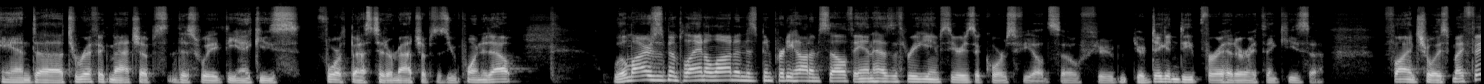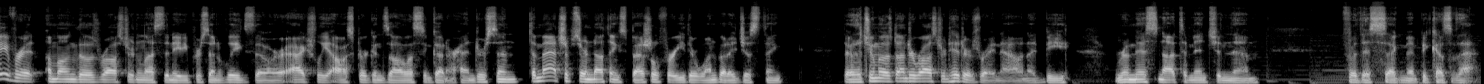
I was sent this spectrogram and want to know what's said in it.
and uh, terrific matchups this week. The Yankees' fourth best hitter matchups, as you pointed out. Wil Myers has been playing a lot and has been pretty hot himself, and has a three-game series at Coors Field. So if you're you're digging deep for a hitter, I think he's a fine choice. My favorite among those rostered in less than 80% of leagues, though, are actually Oscar Gonzalez and Gunnar Henderson. The matchups are nothing special for either one, but I just think they're the two most under rostered hitters right now, and I'd be remiss not to mention them for this segment because of that.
